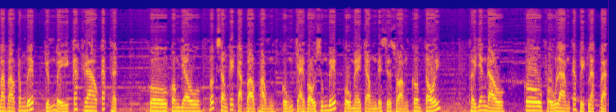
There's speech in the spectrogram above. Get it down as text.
bà vào trong bếp chuẩn bị cắt rau cắt thịt. Cô con dâu vất xong cái cặp vào phòng cũng chạy vội xuống bếp phụ mẹ chồng để sửa soạn cơm tối. Thời gian đầu, cô phụ làm các việc lặt vặt,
